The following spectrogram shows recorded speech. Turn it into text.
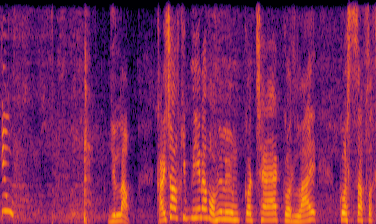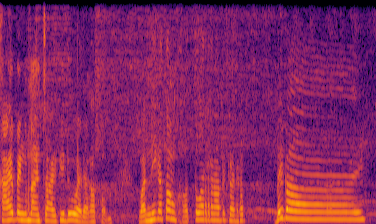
ปิ้วยืนหลับ ใครชอบคลิปนี้นะผมอย่าลืมกดแชร์กดไลค์กด subscribe เป็นกำลังใจพี่ด้วยนะครับผม วันนี้ก็ต้องขอตัวลาไปก่อนนะครับ บ๊ายบาย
